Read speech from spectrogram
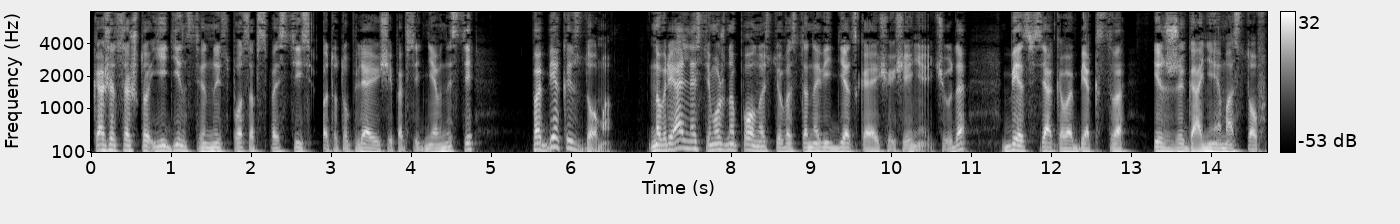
Кажется, что единственный способ спастись от утупляющей повседневности – побег из дома. Но в реальности можно полностью восстановить детское ощущение чуда без всякого бегства и сжигания мостов.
